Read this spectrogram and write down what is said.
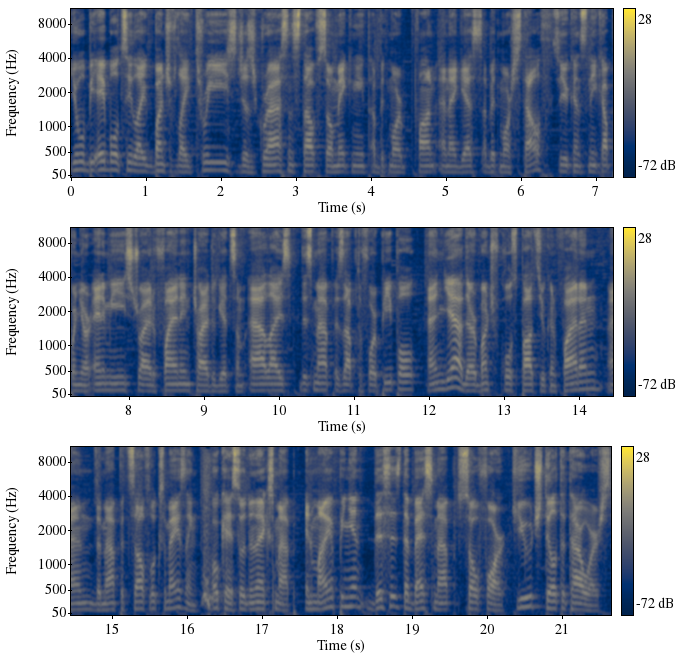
you will be able to see like bunch of like trees, just grass and stuff, so making it a bit more fun and I guess a bit more stealth. So you can sneak up on your enemies, try to find in, try to get some allies. This map is up to 4 people and yeah, there are a bunch of cool spots you can fight in and the map itself looks amazing. Okay, so the next map. In my opinion, this is the best map so far. Huge tilted towers.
